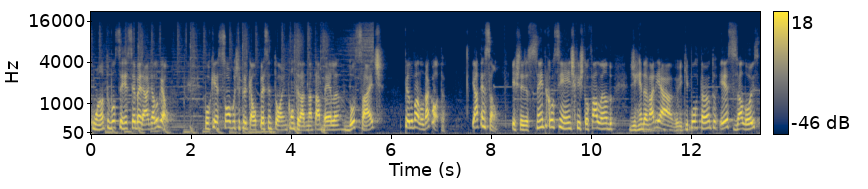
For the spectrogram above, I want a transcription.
quanto você receberá de aluguel, porque é só multiplicar o percentual encontrado na tabela do site pelo valor da cota. E atenção, esteja sempre consciente que estou falando de renda variável e que, portanto, esses valores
